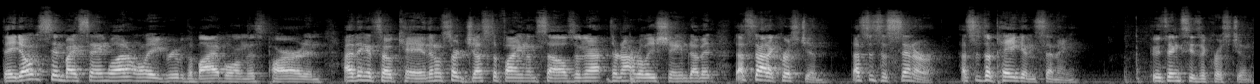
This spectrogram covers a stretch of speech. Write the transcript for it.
They don't sin by saying, well, I don't really agree with the Bible on this part, and I think it's okay. And they don't start justifying themselves, and they're not, they're not really ashamed of it. That's not a Christian. That's just a sinner. That's just a pagan sinning who thinks he's a Christian.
